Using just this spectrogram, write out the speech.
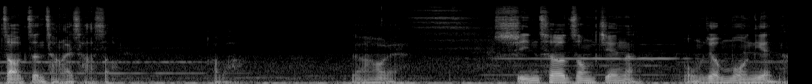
照正常来查哨，好吧？然后呢，行车中间呢，我们就默念呐，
